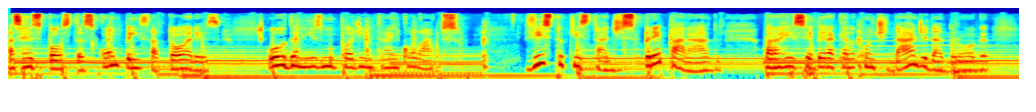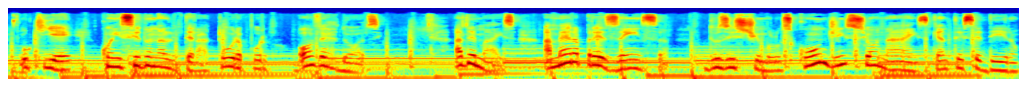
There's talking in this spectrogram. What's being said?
as respostas compensatórias, o organismo pode entrar em colapso, visto que está despreparado para receber aquela quantidade da droga, o que é conhecido na literatura por overdose. Ademais, a mera presença dos estímulos condicionais que antecederam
